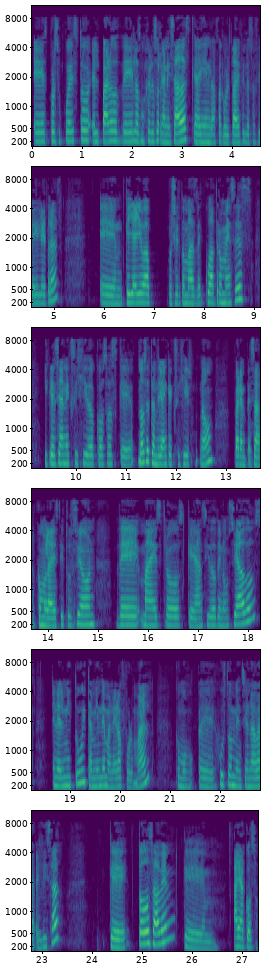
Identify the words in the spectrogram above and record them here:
es, por supuesto, el paro de las mujeres organizadas que hay en la Facultad de Filosofía y Letras, eh, que ya lleva, por cierto, más de cuatro meses y que se han exigido cosas que no se tendrían que exigir, ¿no? Para empezar, como la destitución de maestros que han sido denunciados en el MeToo y también de manera formal, como eh, justo mencionaba Elisa, que todos saben que hay acoso,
